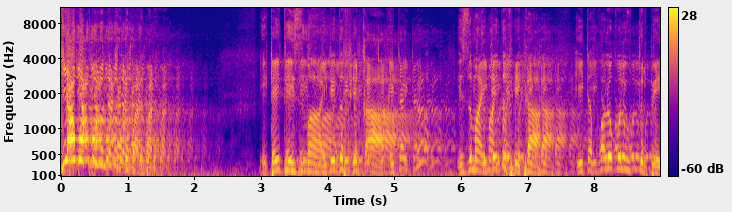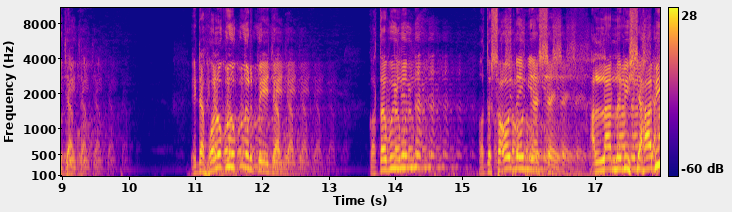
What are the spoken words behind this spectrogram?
কিয়ামত পর্যন্ত দেখাতে পারবে না। এটাই তো ইজমা এটাই তো ফেকা এটাই তো ইজমা এটাই তো ফেকা। এটা ফলো করলে উত্তর পেয়ে যাব। এটা ফলো করে উত্তর পেয়ে যাব। কথা বুঝলেন না? অত সহজ নেই মিয়া সাহেব আল্লাহ নবী সাহাবি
